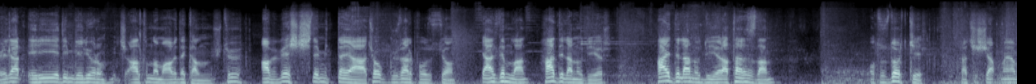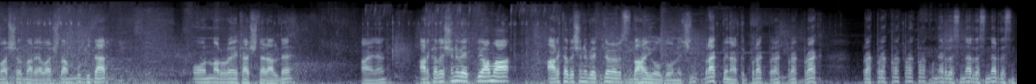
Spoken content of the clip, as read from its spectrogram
Beyler eriği yedim geliyorum. Hiç altımda mavi de kalmamış. Tüh. Abi 5 kişi de midde ya. Çok güzel pozisyon. Geldim lan. Hadi lan Udyr. Haydi lan Udyr atarız lan. 34 kill. Kaçış yapmaya başladılar yavaştan. Bu gider. Onlar oraya kaçtı herhalde. Aynen. Arkadaşını bekliyor ama arkadaşını beklememesi daha iyi oldu onun için. Bırak beni artık. Bırak bırak bırak bırak. Bırak bırak bırak bırak bırak. Neredesin? Neredesin? Neredesin?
